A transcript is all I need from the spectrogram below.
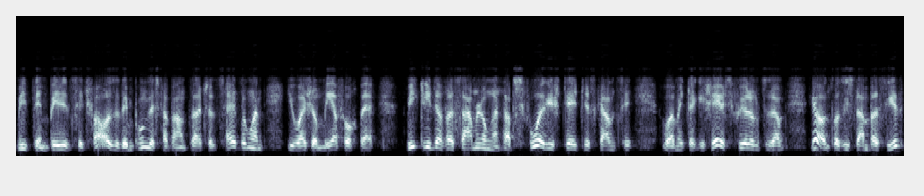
mit dem BZV, also dem Bundesverband Deutscher Zeitungen. Ich war schon mehrfach bei Mitgliederversammlungen, habe es vorgestellt, das Ganze, war mit der Geschäftsführung zusammen. Ja, und was ist dann passiert?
